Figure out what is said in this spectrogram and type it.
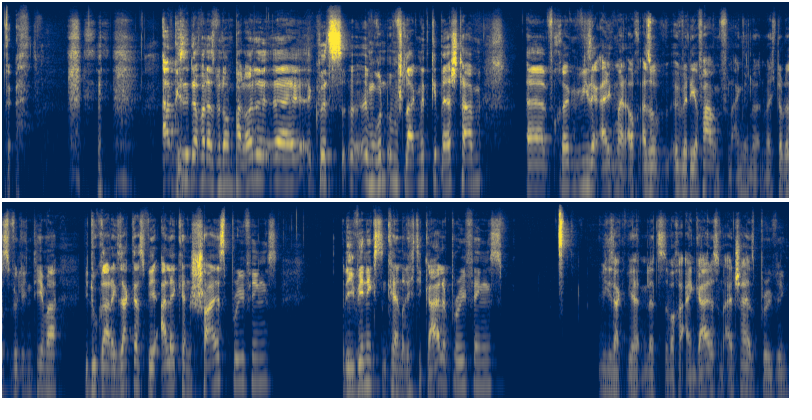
Abgesehen davon, dass wir noch ein paar Leute äh, kurz im Rundumschlag mitgebasht haben, äh, freue ich mich, wie gesagt, allgemein auch, also über die Erfahrung von anderen Leuten, weil ich glaube, das ist wirklich ein Thema, wie du gerade gesagt hast, wir alle kennen Scheiß-Briefings, die wenigsten kennen richtig geile Briefings. Wie gesagt, wir hatten letzte Woche ein geiles und ein Scheiß-Briefing.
